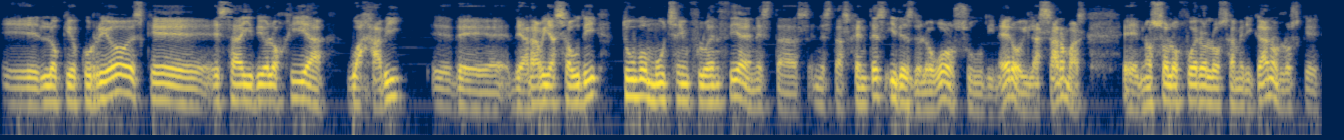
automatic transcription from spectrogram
Eh, lo que ocurrió es que esa ideología wahabí eh, de, Arabia Saudí tuvo mucha influencia en estas, en estas gentes y desde luego su dinero y las armas. Eh, no solo fueron los americanos los que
